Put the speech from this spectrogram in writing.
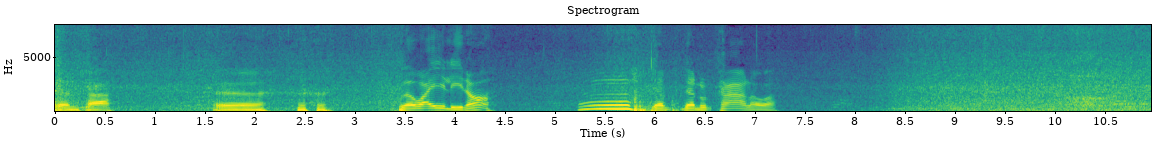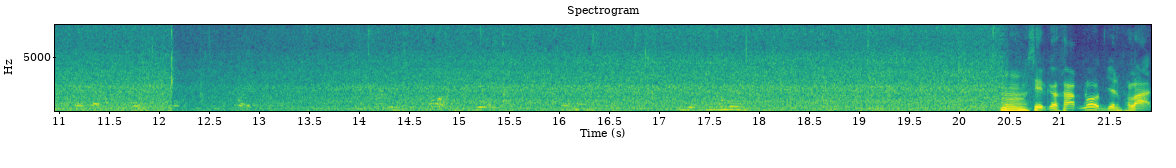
เดินค่ะเออเรือไว้หลีเนาะเอ้อยันยันรถค่าเราอะ อืมเสร็จกระคักรถเย็นพลาด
